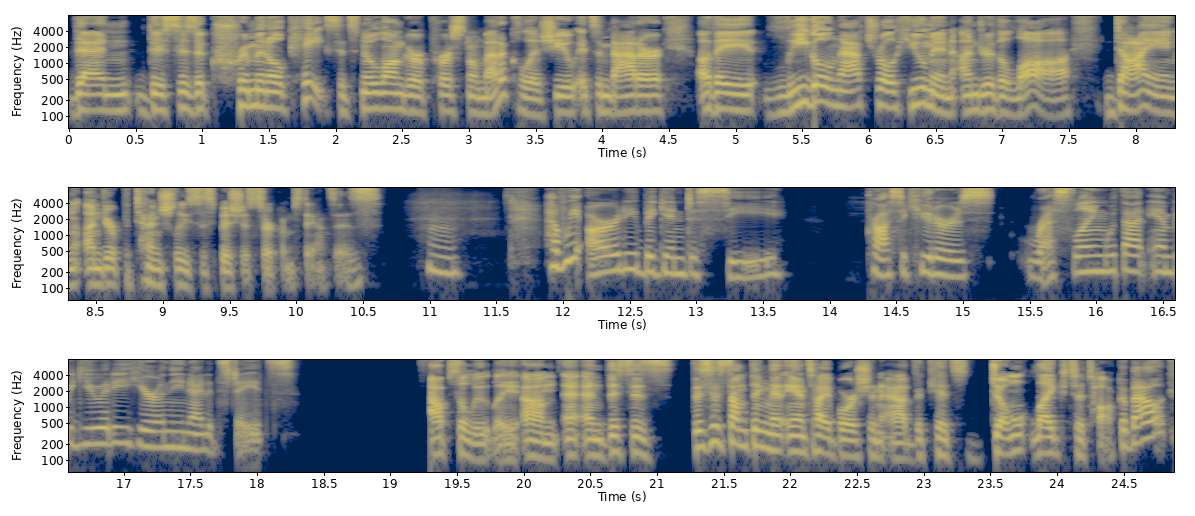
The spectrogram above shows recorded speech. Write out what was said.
then this is a criminal case. It's no longer a personal medical issue it's a matter of a legal natural human under the law dying under potentially suspicious circumstances. Hmm. Have we already begun to see prosecutors wrestling with that ambiguity here in the United States? Absolutely. Um, and, and, this is this is something that anti-abortion advocates don't like to talk about.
